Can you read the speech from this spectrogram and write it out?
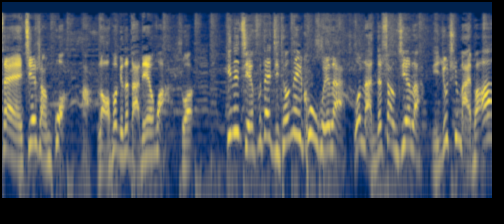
在街上逛啊，老婆给他打电话说。给你姐夫带几条内裤回来，我懒得上街了，你就去买吧啊！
